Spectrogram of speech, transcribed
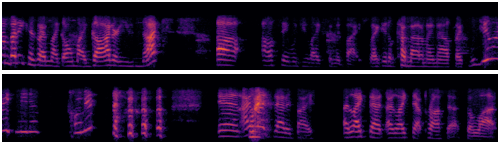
somebody because I'm like, Oh my God, are you nuts? Uh I'll say, Would you like some advice? Like it'll come out of my mouth like, Would you like me to comment? and I like that advice. I like that I like that process a lot.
